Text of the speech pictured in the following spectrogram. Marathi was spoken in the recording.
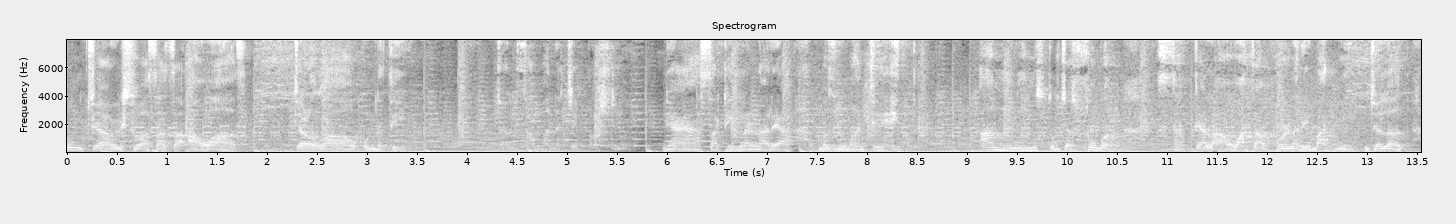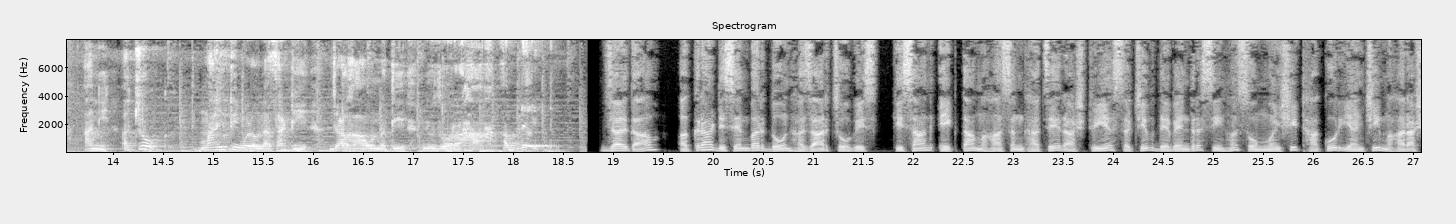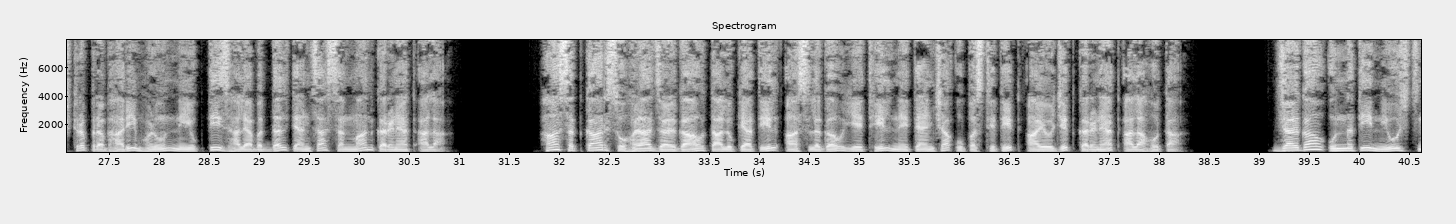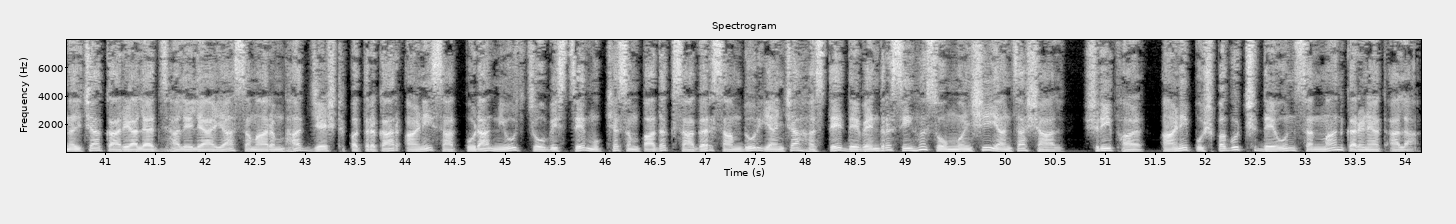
तुमच्या विश्वासाचा आवाज जळगाव उन्नती. जनसामान्याचे प्रश्न न्यायासाठी लढणाऱ्या मजलुमांचे हित. आम्ही नेहमीच तुमच्यासोबत सत्याला वाचा फोडणारी बातमी जलद आणि अचूक माहिती मिळवण्यासाठी जळगाव उन्नती न्यूजवर रहा अपडेट. जळगाव अकरा डिसेंबर दोन हजार चोवीस किसान एकता महासंघाचे राष्ट्रीय सचिव देवेंद्र सिंह सोमवंशी ठाकूर यांची महाराष्ट्र प्रभारी म्हणून नियुक्ती झाल्याबद्दल त्यांचा सन्मान करण्यात आला. हा सत्कार सोहळा जळगाव तालुक्यातील आसलगाव येथील नेत्यांच्या उपस्थितीत आयोजित करण्यात आला होता. जळगाव उन्नती न्यूज चॅनलच्या कार्यालयात झालेल्या या समारंभात ज्येष्ठ पत्रकार आणि सातपुडा न्यूज चोवीसचे मुख्य संपादक सागर सामदूर यांच्या हस्ते देवेंद्र सिंह सोमवंशी यांचा शाल श्रीफळ आणि पुष्पगुच्छ देऊन सन्मान करण्यात आला.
